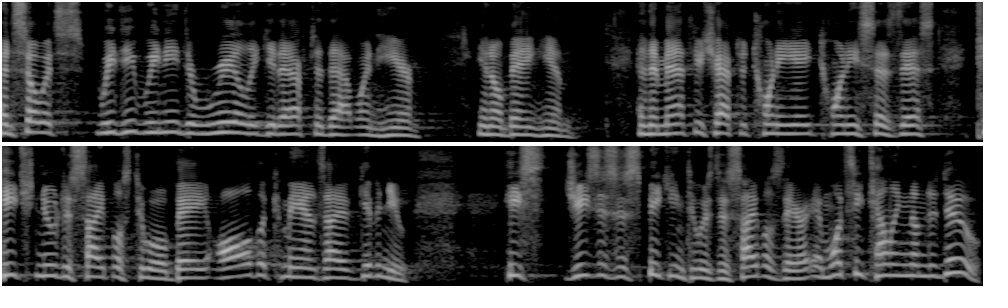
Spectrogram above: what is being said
And so it's, we, we need to really get after that one here in obeying him. And then Matthew chapter 28, 20 says this Teach new disciples to obey all the commands I have given you. He's, Jesus is speaking to his disciples there, and what's he telling them to do?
